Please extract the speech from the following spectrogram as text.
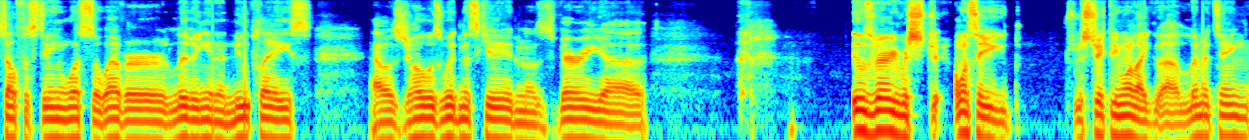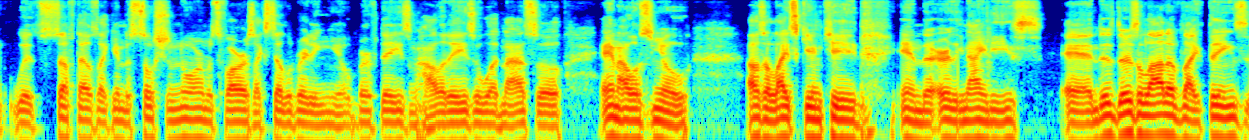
self esteem whatsoever, living in a new place. I was Jehovah's Witness kid and I was very uh it was very restrict. I want to say restricting, more like uh, limiting with stuff that was like in the social norm as far as like celebrating, you know, birthdays and holidays and whatnot. So, and I was, you know, I was a light skinned kid in the early '90s, and there's there's a lot of like things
